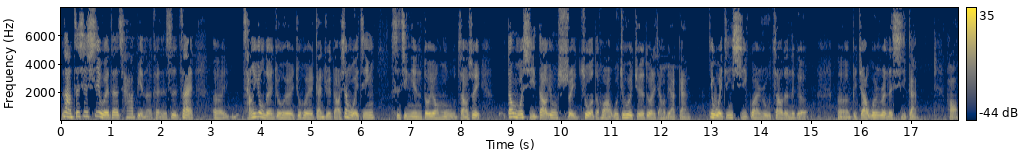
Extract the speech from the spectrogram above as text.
那这些细微的差别呢，可能是在呃常用的人就会就会感觉到。像我已经十几年都用母乳皂，所以。当我洗到用水做的话，我就会觉得对我来讲会比较干，因为我已经习惯乳皂的那个呃比较温润的洗感。好，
